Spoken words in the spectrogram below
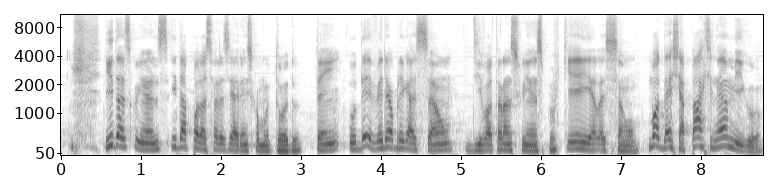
e das Cunhãs e da Polosfera Cearense como um todo têm o dever e a obrigação de votar nas Cunhãs, porque elas são, modéstia à parte, né, amigo?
